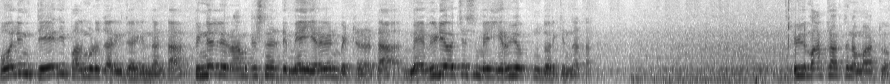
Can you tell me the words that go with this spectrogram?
పోలింగ్ తేదీ పదమూడు తారీఖు జరిగిందంట. పిన్నెల్లి రామకృష్ణారెడ్డి మే ఇరవైని పెట్టాడట. మే వీడియో వచ్చేసి మే ఇరవై ఒకటిని దొరికిందట. వీళ్ళు మాట్లాడుతున్న మాటలో.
